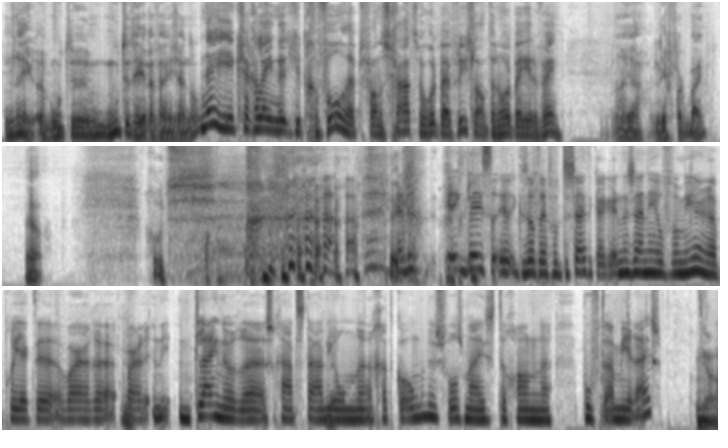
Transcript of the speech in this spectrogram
Nee, het moet, uh, moet het Heerenveen zijn dan? Nee, ik zeg alleen dat je het gevoel hebt van schaatsen hoort bij Friesland... en hoort bij Heerenveen. Nou ja, het ligt vlakbij. Ja. Goed. en ik, ik, lees, ik zat even op de site te kijken. En er zijn heel veel meer uh, projecten waar, uh, waar een, een, kleiner uh, schaatsstadion ja. gaat komen. Dus volgens mij is het er gewoon behoefte aan meer ijs. Ja,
